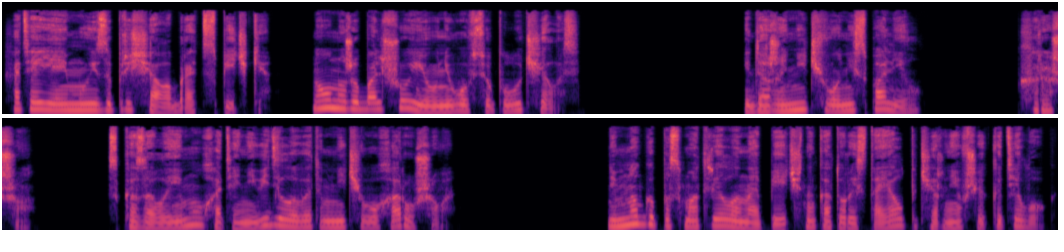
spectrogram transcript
хотя я ему и запрещала брать спички, но он уже большой, и у него все получилось. И даже ничего не спалил. «Хорошо», — сказала ему, хотя не видела в этом ничего хорошего. Немного посмотрела на печь, на которой стоял почерневший котелок,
